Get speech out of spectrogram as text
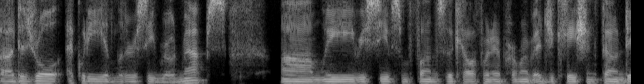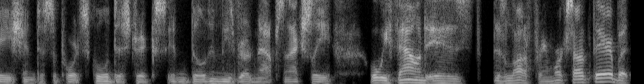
uh, digital equity and literacy roadmaps. Um, we received some funds to the California Department of Education Foundation to support school districts in building these roadmaps. And actually, what we found is there's a lot of frameworks out there, but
